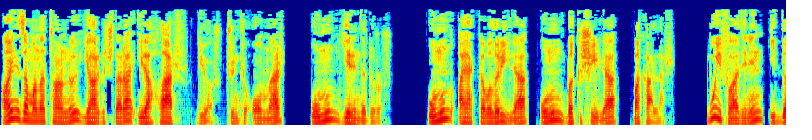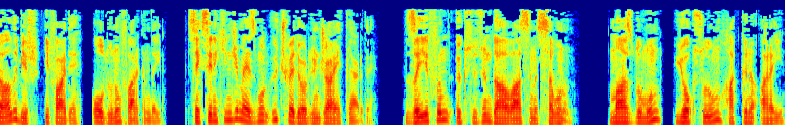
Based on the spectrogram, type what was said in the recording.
Aynı zamanda Tanrı yargıçlara ilahlar diyor. Çünkü onlar onun yerinde durur. Onun ayakkabılarıyla, onun bakışıyla bakarlar. Bu ifadenin iddialı bir ifade olduğunun farkındayım. 82. mezmur 3 ve 4. ayetlerde. Zayıfın öksüzün davasını savunun. Mazlumun, yoksulun hakkını arayın.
